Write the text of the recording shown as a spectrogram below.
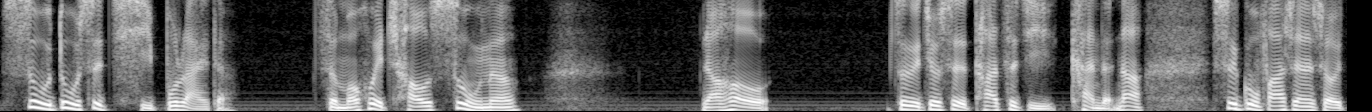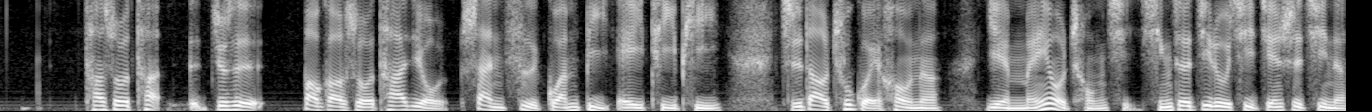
速度是起不来的，怎么会超速呢？然后，这个就是他自己看的。那事故发生的时候，他说他就是。报告说，他有擅自关闭 ATP，直到出轨后呢，也没有重启。行车记录器、监视器呢，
